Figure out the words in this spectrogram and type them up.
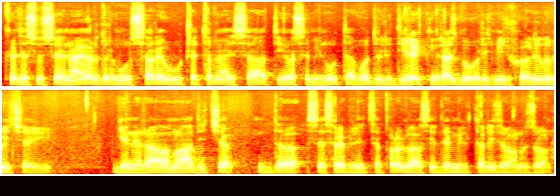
kada su se na aerodromu u Sarajevu u 14 sati i 8 minuta vodili direktni razgovor između Halilovića i generala Mladića da se Srebrenica proglasi demilitarizovanu zonu.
